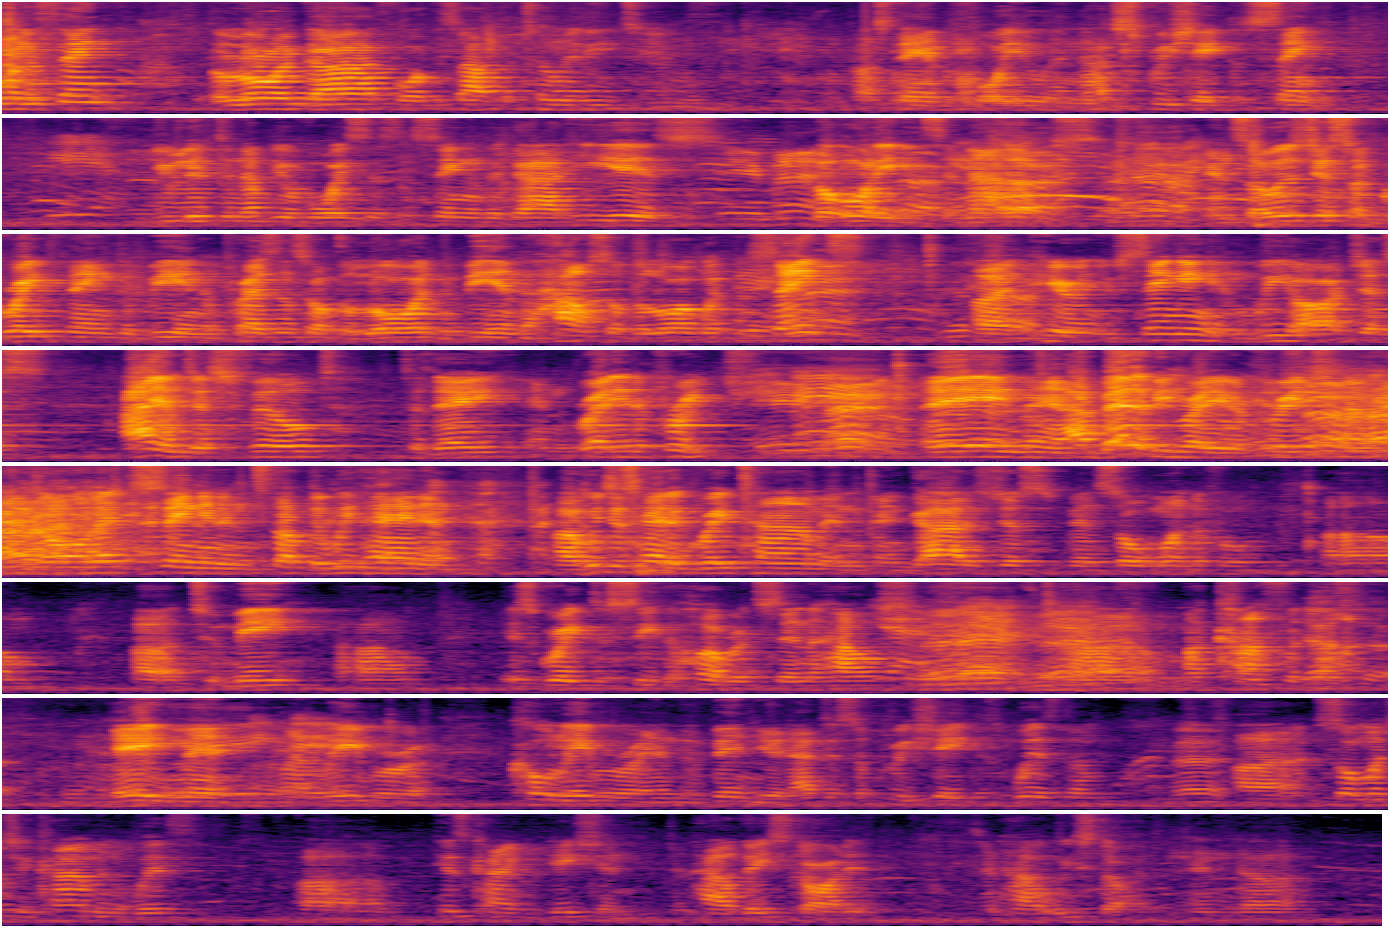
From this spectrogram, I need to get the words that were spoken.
want to thank the Lord God for this opportunity to uh, stand before you, and I just appreciate the singing. You lifting up your voices and singing to God. He is the audience and not us. And so it's just a great thing to be in the presence of the Lord and to be in the house of the Lord with the saints uh, hearing you singing. And we are just, I am just filled today and ready to preach. Amen. Amen. I better be ready to preach after all that singing and stuff that we've had. And uh, we just had a great time, and, and God has just been so wonderful um, uh, to me. Um, it's great to see the Hubbards in the house. Uh, my confidant. Amen. My laborer, co-laborer in the vineyard. I just appreciate his wisdom. Uh, so much in common with uh, his congregation and how they started and how we started. And uh,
